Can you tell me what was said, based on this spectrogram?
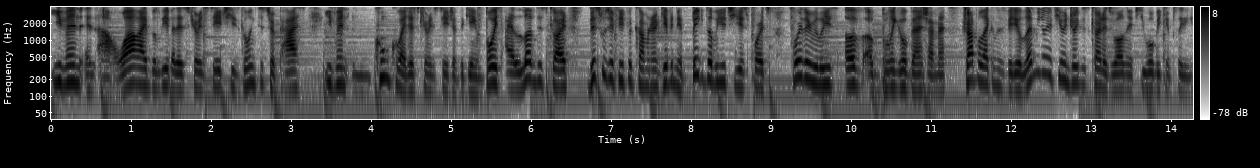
even an Aouar, I believe, at this current stage. He's going to surpass even Nkunku at this current stage of the game. Boys, I love this card. This was your FIFA commoner giving a big WTA Sports for the release of a Bourigeaud Benjamin. Drop a like on this video. Let me know if you enjoyed this card as well and if you will be completing.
